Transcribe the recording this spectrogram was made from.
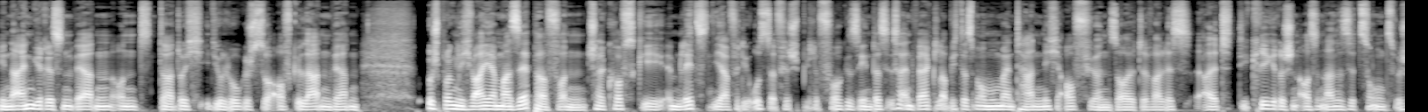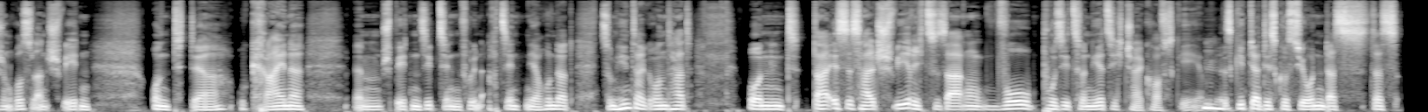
hineingerissen werden und dadurch ideologisch so aufgeladen werden. Ursprünglich war ja Mazeppa von Tchaikovsky im letzten Jahr für die Osterfestspiele vorgesehen. Das ist ein Werk, glaube ich, das man momentan nicht aufführen sollte, weil es halt die kriegerischen Auseinandersetzungen zwischen Russland, Schweden und der Ukraine im späten 17., frühen 18. Jahrhundert zum Hintergrund hat. Und da ist es halt schwierig zu sagen, wo positioniert sich Tschaikowski. Mhm. Es gibt ja Diskussionen, dass, dass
